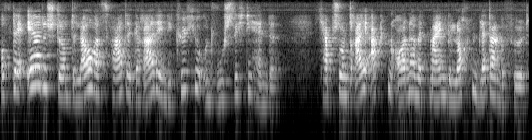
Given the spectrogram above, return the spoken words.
Auf der Erde stürmte Lauras Vater gerade in die Küche und wusch sich die Hände. Ich habe schon drei Aktenordner mit meinen gelochten Blättern gefüllt.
